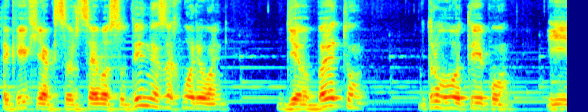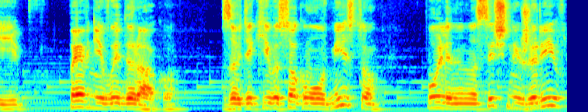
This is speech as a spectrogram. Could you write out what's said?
таких як серцево-судинних захворювань, діабету другого типу і певні види раку, завдяки високому вмісту поліненасичених жирів,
